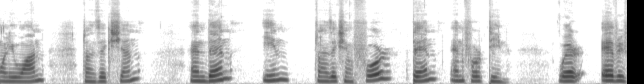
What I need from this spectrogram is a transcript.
only one transaction, and then in transaction 4, 10, and 14, where every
